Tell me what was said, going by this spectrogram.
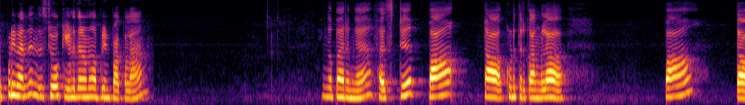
எப்படி வந்து இந்த ஸ்டோக் எழுதணும் அப்படின்னு பார்க்கலாம். இங்கே பாருங்கள் ஃபஸ்ட்டு பா டா கொடுத்துருக்காங்களா? பா டா.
